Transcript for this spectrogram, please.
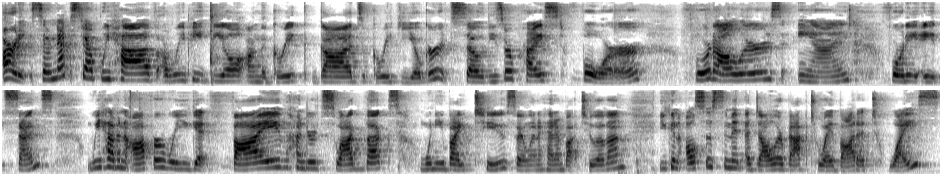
Alrighty, so next up we have a repeat deal on the Greek Gods Greek yogurt. So these are priced for $4.48. We have an offer where you get 500 Swagbucks when you buy two. So I went ahead and bought two of them. You can also submit a dollar back to Ibotta twice.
